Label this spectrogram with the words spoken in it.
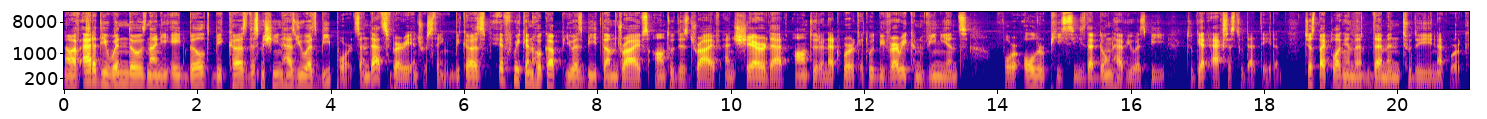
Now I've added the Windows 98 build because this machine has USB ports and that's very interesting because if we can hook up USB thumb drives onto this drive and share that onto the network, it would be very convenient for older PCs that don't have USB to get access to that data just by plugging them, into the network.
